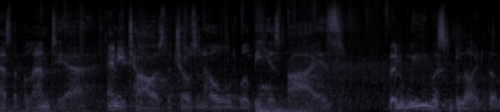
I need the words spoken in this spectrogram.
has the Palantir, any towers the Chosen hold will be his eyes. Then we must blind them.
